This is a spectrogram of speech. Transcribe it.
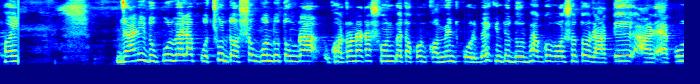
হয় জানি দুপুরবেলা প্রচুর দর্শক বন্ধু তোমরা ঘটনাটা শুনবে, তখন কমেন্ট করবে, কিন্তু দুর্ভাগ্যবশত রাতে আর এখন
